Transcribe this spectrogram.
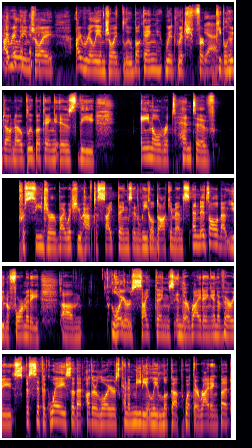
I really enjoy I really enjoy blue booking, which, which for yeah. people who don't know, blue booking is the anal retentive procedure by which you have to cite things in legal documents, and it's all about uniformity. Um, lawyers cite things in their writing in a very specific way so that other lawyers can immediately look up what they're writing. But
